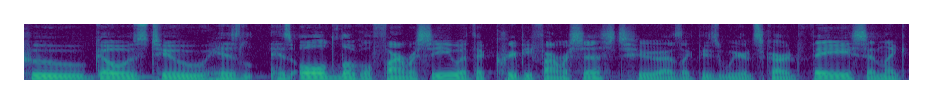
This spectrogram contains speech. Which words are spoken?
who goes to his his old local pharmacy with a creepy pharmacist who has like these weird scarred face and like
